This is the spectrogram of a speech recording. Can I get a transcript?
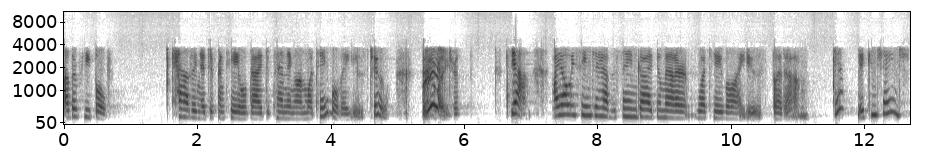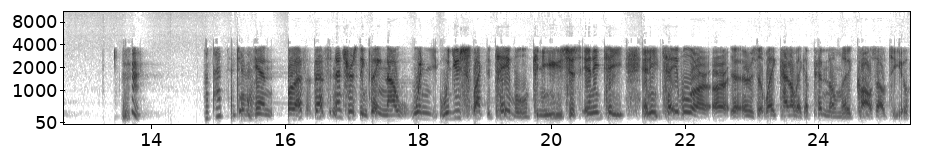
other people having a different table guide depending on what table they use too. Really? Yeah, I always seem to have the same guide no matter what table I use, but um, yeah, it can change. well, that's interesting. And well, that's that's an interesting thing. Now, when you- when you select a table, can you use just any ta- any table, or, or or is it like kind of like a pendulum that calls out to you?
